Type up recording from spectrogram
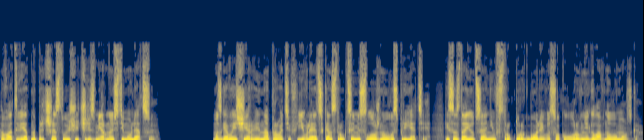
в ответ на предшествующую чрезмерную стимуляцию. Мозговые черви, напротив, являются конструкциями сложного восприятия, и создаются они в структурах более высокого уровня головного мозга.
